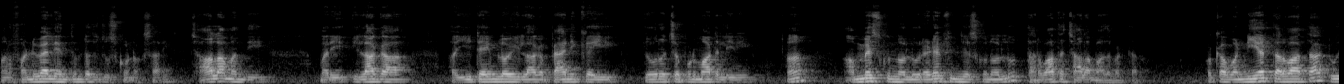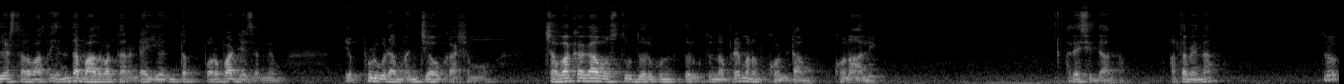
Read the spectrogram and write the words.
మన ఫండ్ వాల్యూ ఎంత ఉంటుందో చూసుకోండి ఒకసారి. చాలామంది మరి ఇలాగా ఈ టైంలో ఇలాగ ప్యానిక్ అయ్యి ఎవరో చెప్పుడు మాటలు విని అమ్మేసుకున్న వాళ్ళు రెడెంప్షన్ చేసుకున్న వాళ్ళు తర్వాత చాలా బాధపడతారు. ఒక వన్ ఇయర్ తర్వాత టూ ఇయర్స్ తర్వాత ఎంత బాధపడతారంటే అయ్యో ఎంత పొరపాటు చేశాం మేము. ఎప్పుడు కూడా మంచి అవకాశము. చవకగా వస్తువు దొరుకు దొరుకుతున్నప్పుడే మనం కొంటాము కొనాలి. అదే సిద్ధాంతం. అర్థమైందా? సో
